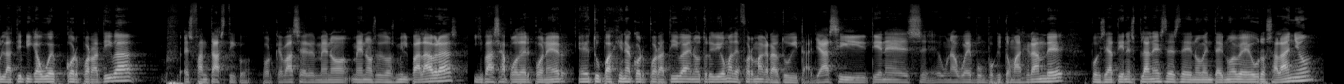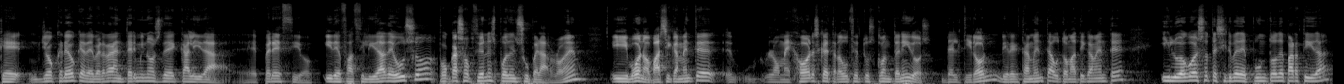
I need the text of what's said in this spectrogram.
la típica web corporativa, es fantástico, porque va a ser menos, menos de 2.000 palabras y vas a poder poner eh, tu página corporativa en otro idioma de forma gratuita. Ya si tienes eh, una web un poquito más grande, pues ya tienes planes desde 99 euros al año, que yo creo que de verdad en términos de calidad, eh, precio y de facilidad de uso, pocas opciones pueden superarlo, ¿eh? Y bueno, básicamente lo mejor es que traduce tus contenidos del tirón directamente, automáticamente, y luego eso te sirve de punto de partida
